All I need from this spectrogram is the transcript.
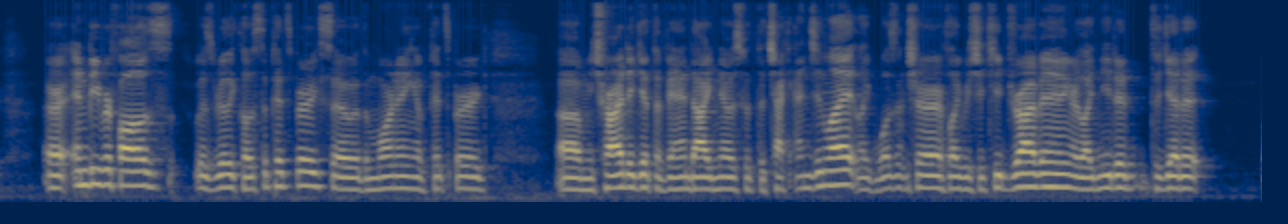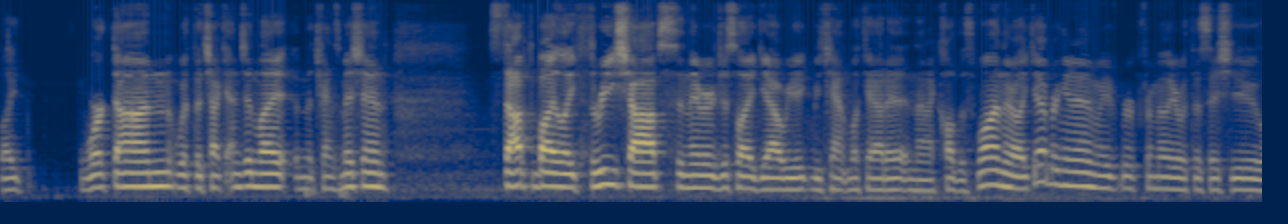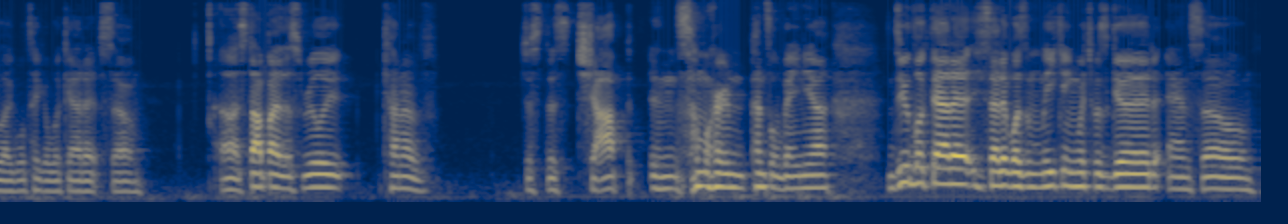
or in Beaver Falls was really close to Pittsburgh. So the morning of Pittsburgh, um, we tried to get the van diagnosed with the check engine light. Like wasn't sure if like we should keep driving or like needed to get it like worked on with the check engine light and the transmission stopped by like three shops and they were just like, yeah, we, we can't look at it. And then I called this one. They're like, yeah, bring it in. We, we're familiar with this issue. Like, we'll take a look at it. So uh, stopped by this really kind of just this shop in somewhere in Pennsylvania. Dude looked at it. He said it wasn't leaking, which was good. And so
